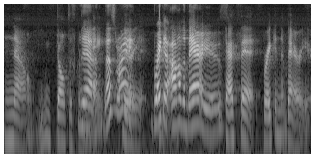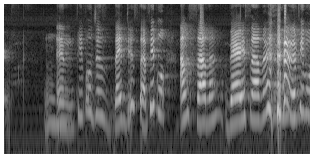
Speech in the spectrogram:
No, we don't discriminate. Yeah, that's right. Period. Breaking all the barriers. That's it. Breaking the barriers. Mm-hmm. And people just they do stuff. People, I'm Southern, very Southern, and people,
